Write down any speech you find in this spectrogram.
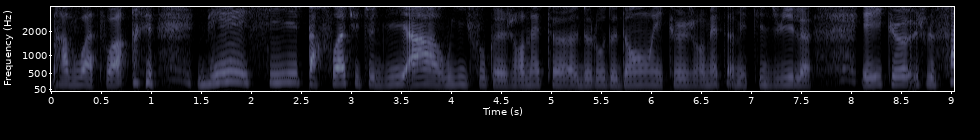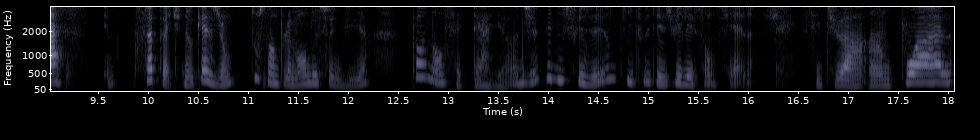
bravo à toi. Mais si parfois tu te dis ah oui, il faut que je remette euh, de l'eau dedans et que je remette mes petites huiles et que je le fasse, ça peut être une occasion tout simplement de se dire pendant cette période, je vais diffuser un petit peu des huiles essentielles. Si tu as un poêle,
